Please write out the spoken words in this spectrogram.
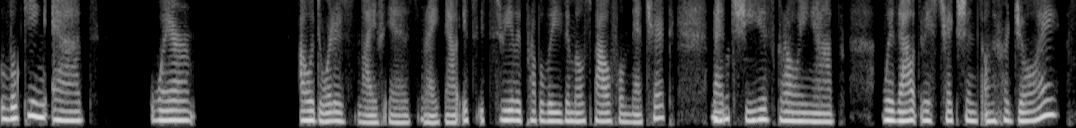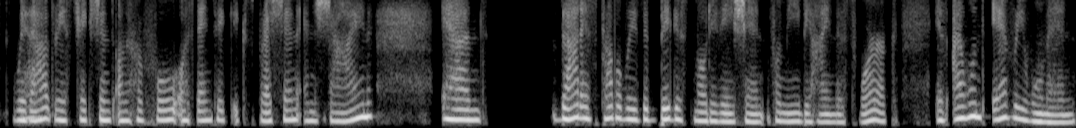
looking at where our daughter's life is right now it's it's really probably the most powerful metric that Mhm. she is growing up without restrictions on her joy without restrictions on her full authentic expression and shine and that is probably the biggest motivation for me behind this work is i want every woman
